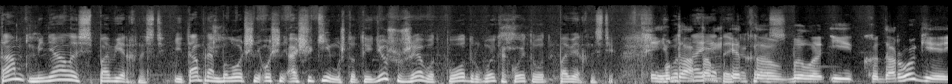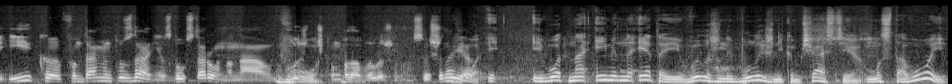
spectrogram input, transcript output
там менялась поверхность. И там прям было очень-очень ощутимо, что ты идешь уже вот по другой какой-то вот поверхности. И ну вот да, там это, раз... было и к дороге, и к фундаменту здания с двух сторон. Она булыжничком была выложена. Совершенно верно. Вот. И, и вот на именно этой выложенной булыжником части мостовой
